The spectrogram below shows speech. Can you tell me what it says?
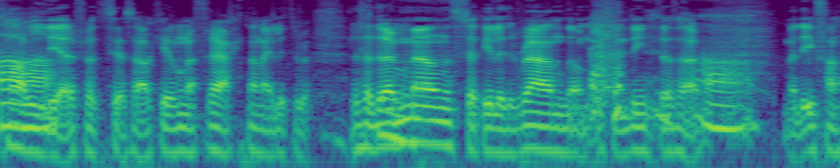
detaljer för att se så här, okej de där fräknarna är lite, det, så här, det där Mm. mönstret är lite random, liksom, det är inte så här, Ja. men det är fan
